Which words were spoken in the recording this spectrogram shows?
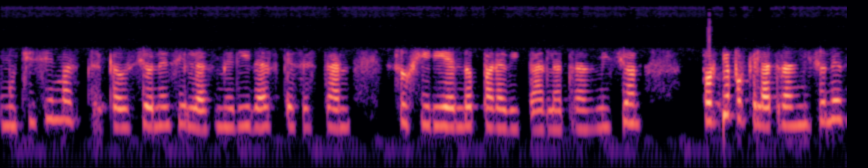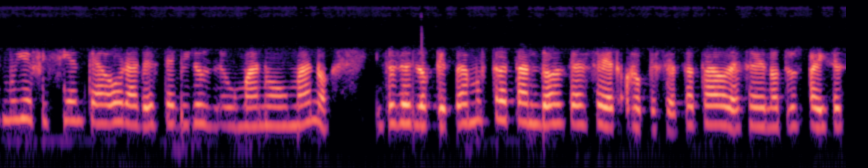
muchísimas precauciones y las medidas que se están sugiriendo para evitar la transmisión. ¿Por qué? Porque la transmisión es muy eficiente ahora de este virus de humano a humano. Entonces, lo que estamos tratando de hacer, o lo que se ha tratado de hacer en otros países,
